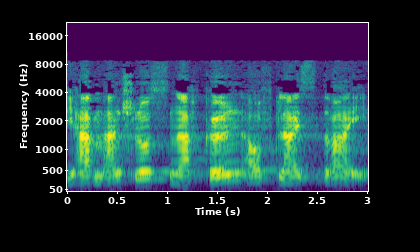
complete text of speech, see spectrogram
Sie haben Anschluss nach Köln auf Gleis 3.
